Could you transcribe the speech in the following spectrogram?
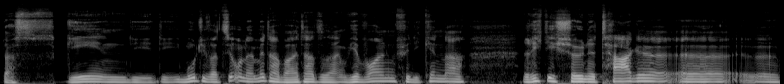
das Gehen, die, die Motivation der Mitarbeiter zu sagen, wir wollen für die Kinder richtig schöne Tage äh,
